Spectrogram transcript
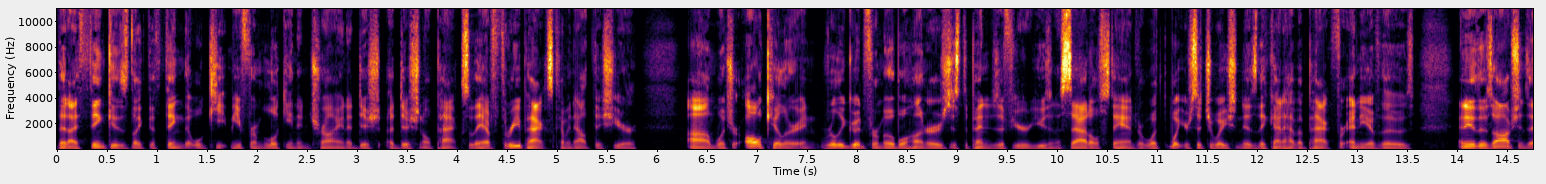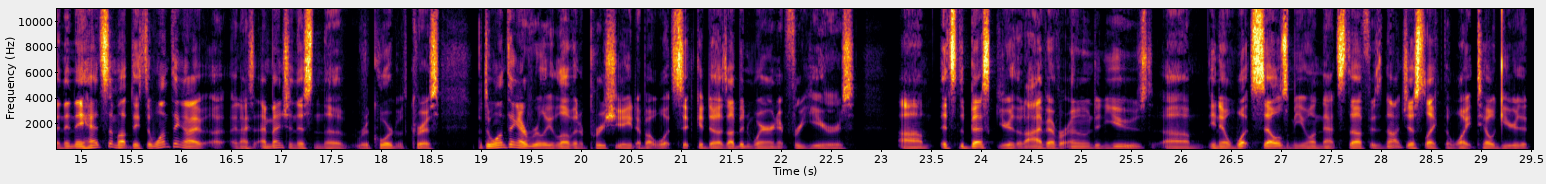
that I think is like the thing that will keep me from looking and trying addition, additional packs. So they have three packs coming out this year, um, which are all killer and really good for mobile hunters. Just depends if you're using a saddle stand or what what your situation is. They kind of have a pack for any of those any of those options. And then they had some updates. The one thing I uh, and I, I mentioned this in the record with Chris, but the one thing I really love and appreciate about what Sitka does, I've been wearing it for years. Um, it's the best gear that I've ever owned and used. Um, you know, what sells me on that stuff is not just like the whitetail gear that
